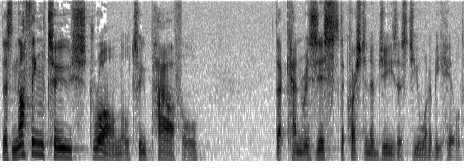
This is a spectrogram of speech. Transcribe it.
There's nothing too strong or too powerful that can resist the question of Jesus, Do you want to be healed?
